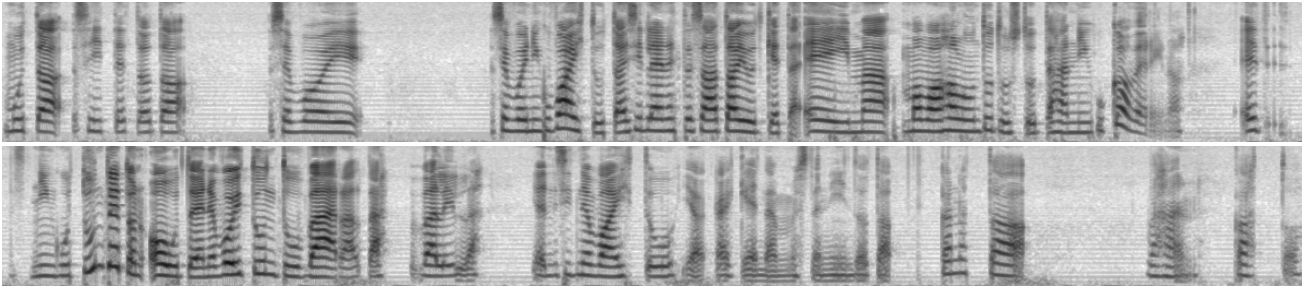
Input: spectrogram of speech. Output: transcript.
Mutta sitten tota, se voi, se voi niinku vaihtua. Tai silleen, että sä tajutkin, että ei, mä, mä vaan haluan tutustua tähän niinku kaverina. Et, niinku, tunteet on outoja, ne voi tuntua väärältä välillä. Ja sitten ne vaihtuu ja kaikkea tämmöistä, niin tota, kannattaa vähän katsoa.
